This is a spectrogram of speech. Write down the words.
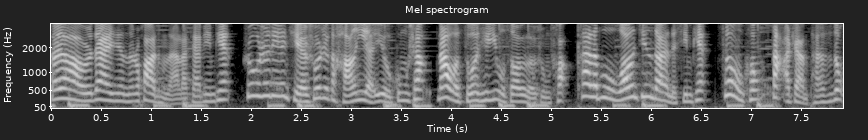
大家好，我是戴眼镜拿着话筒来了开片片。如果是电影解说这个行业也有工伤，那我昨天又遭遇了重创。看了部王晶导演的新片《孙悟空大战盘丝洞》，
